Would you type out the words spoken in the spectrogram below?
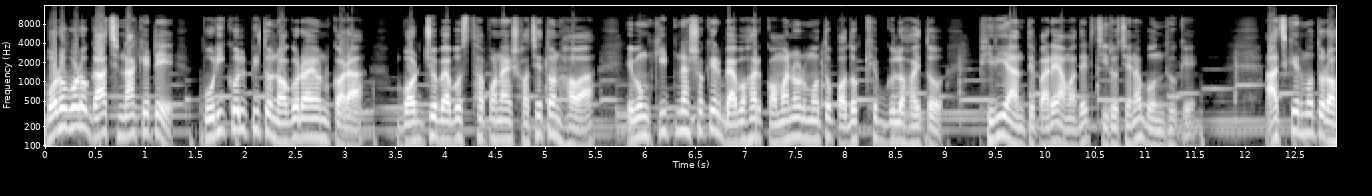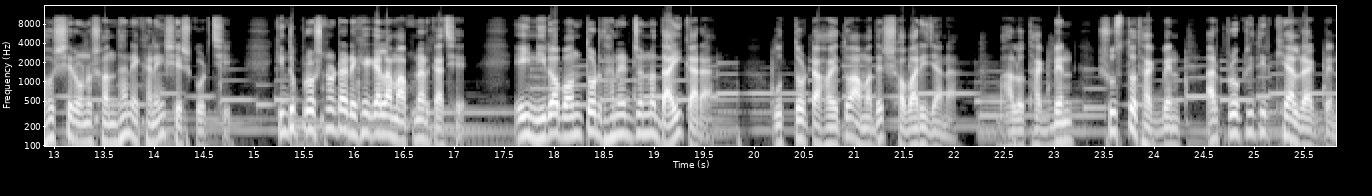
বড় বড় গাছ না কেটে পরিকল্পিত নগরায়ন করা, বর্জ্য ব্যবস্থাপনায় সচেতন হওয়া এবং কীটনাশকের ব্যবহার কমানোর মতো পদক্ষেপগুলো হয়তো ফিরিয়ে আনতে পারে আমাদের চিরচেনা বন্ধুকে। আজকের মতো রহস্যের অনুসন্ধান এখানেই শেষ করছি। কিন্তু প্রশ্নটা রেখে গেলাম আপনার কাছে, এই নীরব অন্তর্ধানের জন্য দায়ী কারা? উত্তরটা হয়তো আমাদের সবারই জানা। ভালো থাকবেন, সুস্থ থাকবেন আর প্রকৃতির খেয়াল রাখবেন।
